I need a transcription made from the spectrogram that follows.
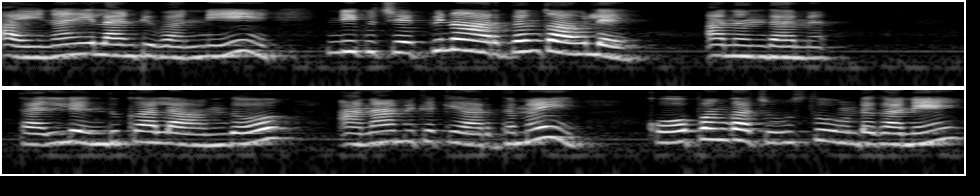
అయినా ఇలాంటివన్నీ నీకు చెప్పినా అర్థం కావులే అనందామె. తల్లి ఎందుకు అలా అందో అనామికకి అర్థమై కోపంగా చూస్తూ ఉండగానే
